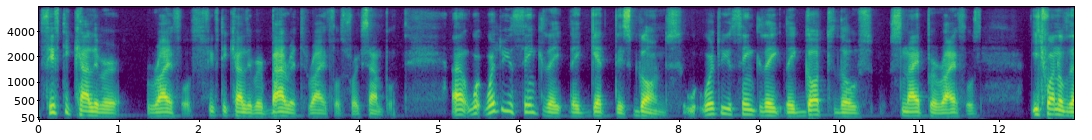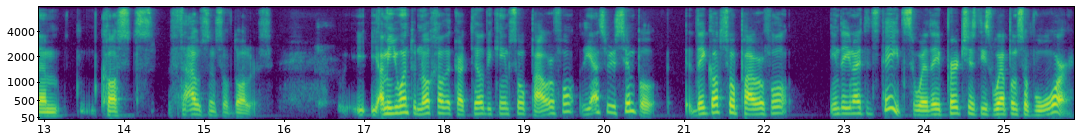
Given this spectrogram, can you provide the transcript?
50 caliber rifles, 50 caliber Barrett rifles, for example. Uh, wh- where do you think they, they get these guns? Where do you think they, they got those sniper rifles? Each one of them costs thousands of dollars. I mean, you want to know how the cartel became so powerful? The answer is simple. They got so powerful in the United States, where they purchased these weapons of war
